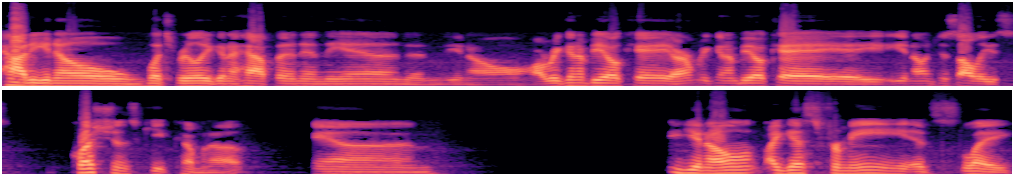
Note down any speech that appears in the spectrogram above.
how do you know what's really going to happen in the end? And you know are we going to be okay? Aren't we going to be okay? You know just all these questions keep coming up. And you know i guess for me it's like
